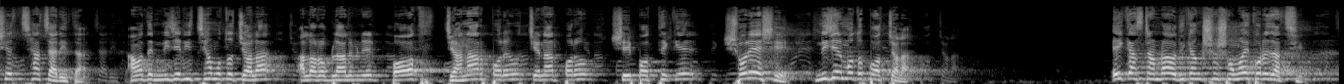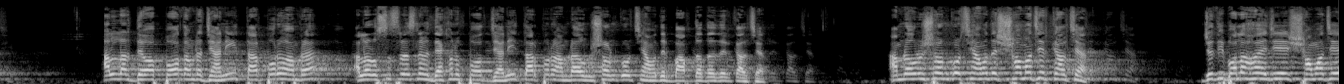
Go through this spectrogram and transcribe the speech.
স্বেচ্ছাচারিতা, আমাদের নিজের ইচ্ছা মতো চলা, আল্লাহ রবুল্লা আলমিনের পথ জানার পরেও, চেনার পরেও, সেই পথ থেকে সরে এসে নিজের মতো পথ চলা। এই কাজটা আমরা অধিকাংশ সময় করে যাচ্ছি। আল্লাহর দেওয়া পথ আমরা জানি, তারপরেও আমরা আল্লাহ রসুলামের দেখানো পথ জানি, তারপরেও আমরা অনুসরণ করছি আমাদের বাপ দাদাদের কালচার আমরা অনুসরণ করছি আমাদের সমাজের কালচার যদি বলা হয় যে সমাজে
